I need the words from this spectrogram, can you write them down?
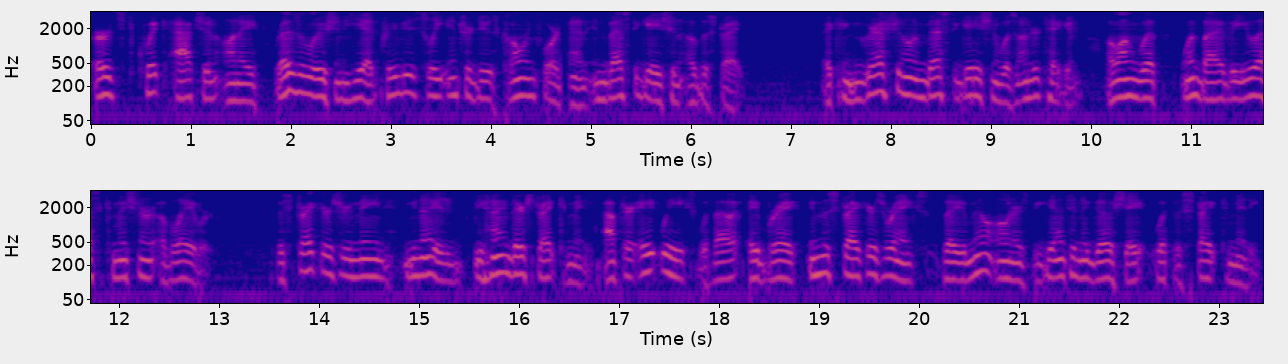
urged quick action on a resolution he had previously introduced calling for an investigation of the strike. A congressional investigation was undertaken, along with one by the U.S. Commissioner of Labor. The strikers remained united behind their strike committee. After eight weeks without a break in the strikers' ranks, the mill owners began to negotiate with the strike committee.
